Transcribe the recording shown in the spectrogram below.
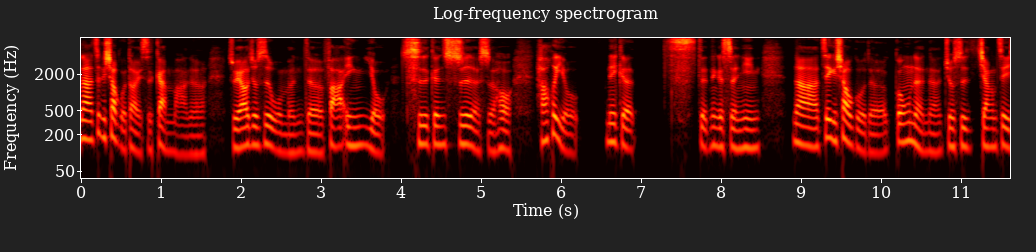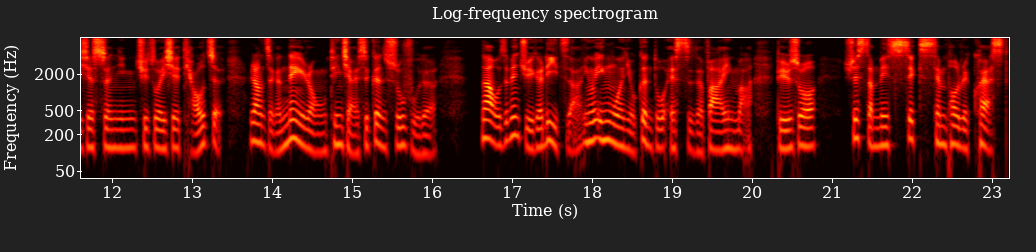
那这个效果到底是干嘛呢？主要就是我们的发音有呲跟湿的时候，它会有那个。的那个声音，那这个效果的功能呢，就是将这些声音去做一些调整，让整个内容听起来是更舒服的。那我这边举一个例子啊，因为英文有更多 s 的发音嘛，比如说 she submits six sample requests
